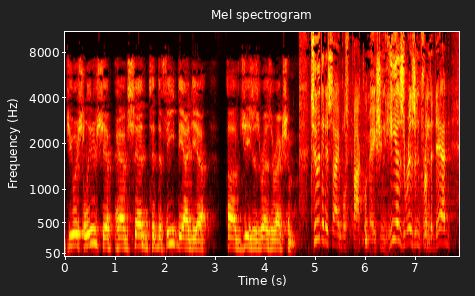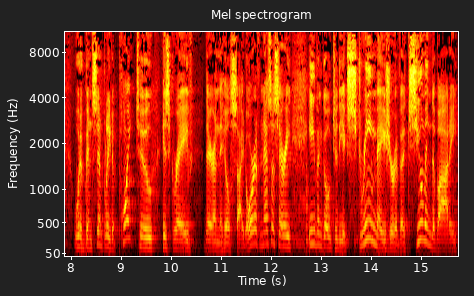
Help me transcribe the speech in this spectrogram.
Jewish leadership have said to defeat the idea of Jesus' resurrection. To the disciples' proclamation, He is risen from the dead, would have been simply to point to His grave there on the hillside, or if necessary, even go to the extreme measure of exhuming the body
